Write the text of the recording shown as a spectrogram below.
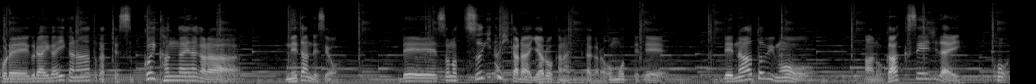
これぐらいがいいかなとかってすっごい考えながら寝たんですよ。でその次の日からやろうかなってだから思っててで縄跳びもあの学生時代こ、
